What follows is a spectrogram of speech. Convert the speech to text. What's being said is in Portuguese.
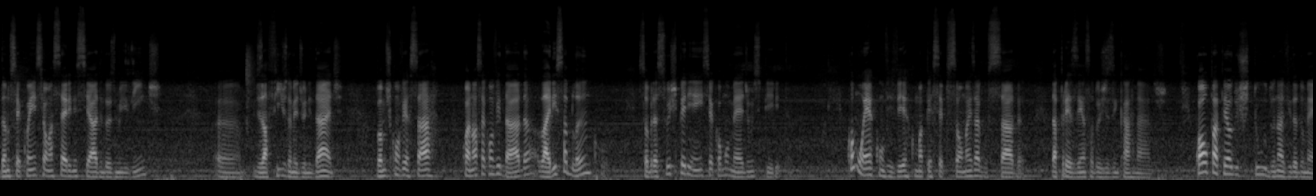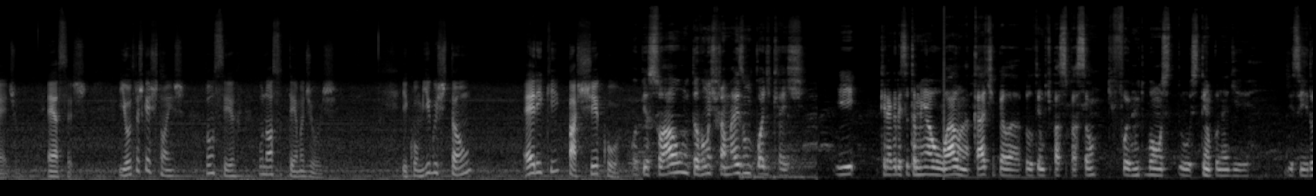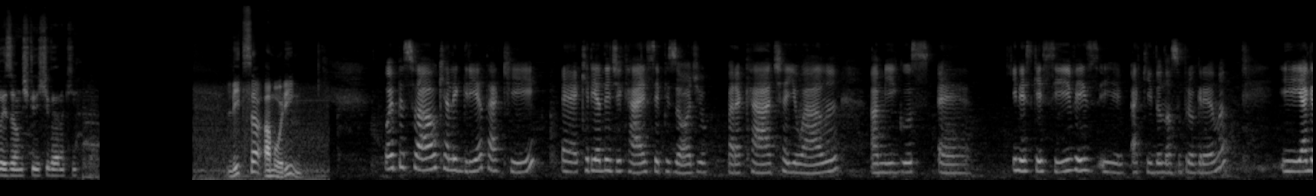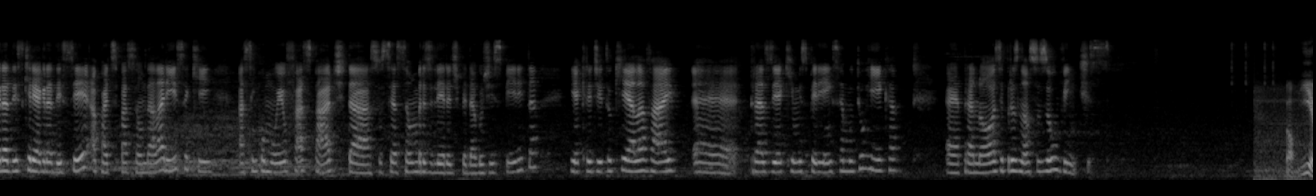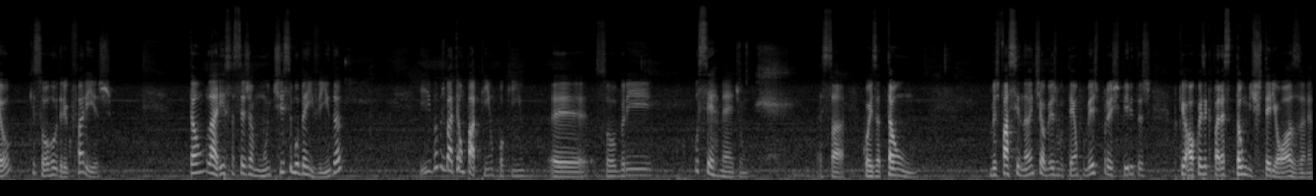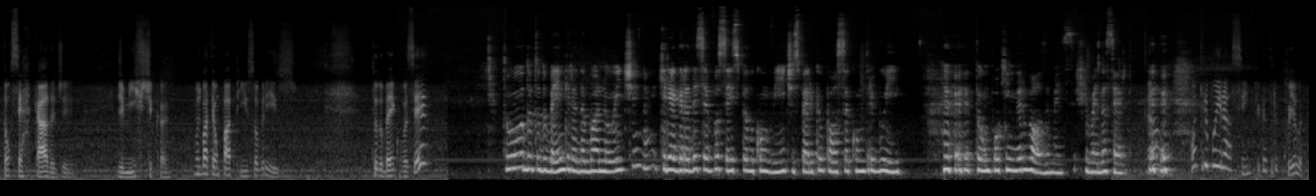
dando sequência a uma série iniciada em 2020, uh, Desafios da Mediunidade. Vamos conversar com a nossa convidada, Larissa Blanco, sobre a sua experiência como médium espírita. Como é conviver com uma percepção mais aguçada da presença dos desencarnados? Qual o papel do estudo na vida do médium? Essas e outras questões vão ser o nosso tema de hoje. E comigo estão Eric Pacheco. Oi, pessoal. Então vamos para mais um podcast. E queria agradecer também ao Alan, a Kátia, pela, pelo tempo de participação, que foi muito bom esse, esse tempo né, de, desses dois anos que eles estiveram aqui. Litsa Amorim. Oi, pessoal, que alegria estar aqui. É, queria dedicar esse episódio para a Kátia e o Alan, amigos é, inesquecíveis e aqui do nosso programa. E agradeço, queria agradecer a participação da Larissa, que, assim como eu, faz parte da Associação Brasileira de Pedagogia Espírita e acredito que ela vai é, trazer aqui uma experiência muito rica é, para nós e para os nossos ouvintes. Bom, e eu, que sou o Rodrigo Farias. Então, Larissa, seja muitíssimo bem-vinda e vamos bater um papinho um pouquinho é, sobre o ser médium. Essa coisa tão fascinante ao mesmo tempo, mesmo para espíritas, porque é uma coisa que parece tão misteriosa, né? tão cercada de, de mística. Vamos bater um papinho sobre isso. Tudo bem com você? Tudo, tudo bem, queria dar boa noite. Né? Queria agradecer vocês pelo convite, espero que eu possa contribuir. Estou um pouquinho nervosa, mas acho que vai dar certo. Não, contribuirá sim, fica tranquila.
